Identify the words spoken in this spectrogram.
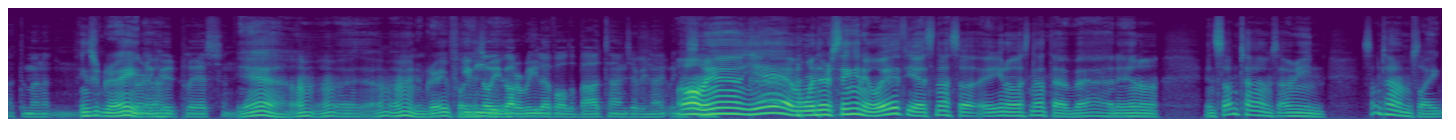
at the minute. And things are great. You're in a good place. And Yeah, I'm, I'm I'm in a great place. even though you man. got to relive all the bad times every night when Oh man, yeah. But when they're singing it with you, it's not so you know, it's not that bad. And uh, and sometimes, I mean, sometimes like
